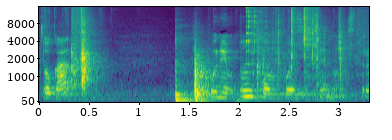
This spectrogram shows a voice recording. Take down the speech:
tocat. Punem în compoziția noastră.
